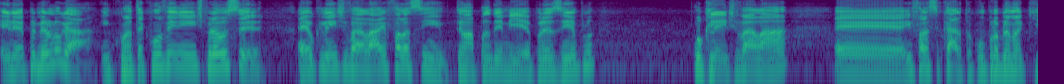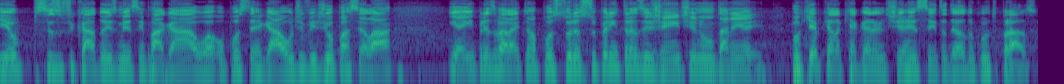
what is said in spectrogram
ele é em primeiro lugar, enquanto é conveniente para você. Aí o cliente vai lá e fala assim: tem uma pandemia, por exemplo, o cliente vai lá é, e fala assim: cara, tô com um problema aqui, eu preciso ficar dois meses sem pagar, ou, ou postergar, ou dividir, ou parcelar. E aí a empresa vai lá e tem uma postura super intransigente e não tá nem aí. Por quê? Porque ela quer garantir a receita dela do curto prazo.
